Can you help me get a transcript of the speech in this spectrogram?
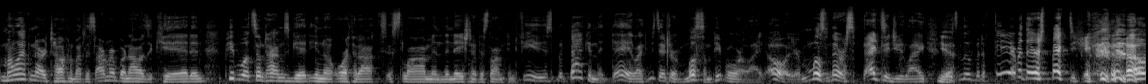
my wife and I were talking about this. I remember when I was a kid, and people would sometimes get you know Orthodox Islam and the Nation of Islam confused. But back in the day, like if you said you're a Muslim, people were like, "Oh, you're Muslim." They respected you. Like Yeah. there's a little bit of fear, but they respected you. you know?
